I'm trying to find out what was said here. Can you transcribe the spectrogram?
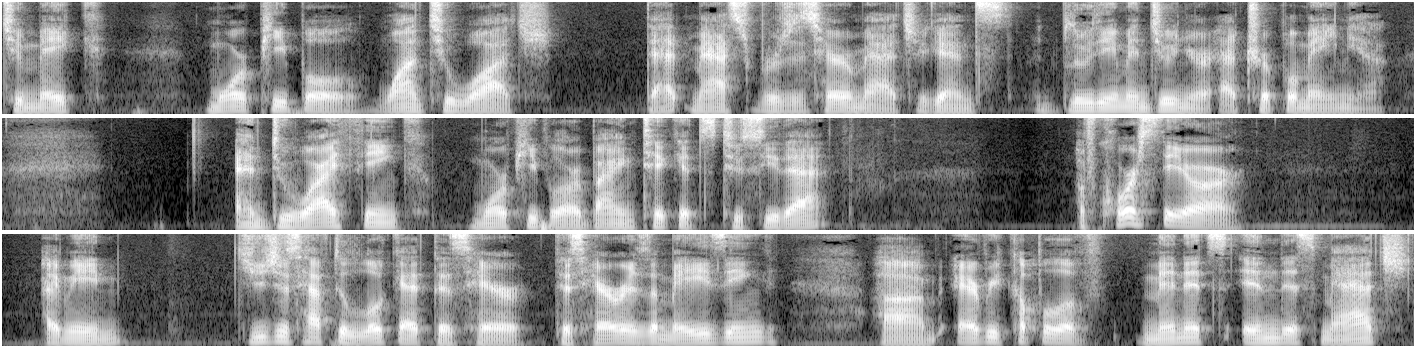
to make more people want to watch that mask versus hair match against Blue Demon Jr. at Triple Mania. And do I think more people are buying tickets to see that? Of course they are. I mean, you just have to look at this hair. This hair is amazing. Um, every couple of minutes in this match,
